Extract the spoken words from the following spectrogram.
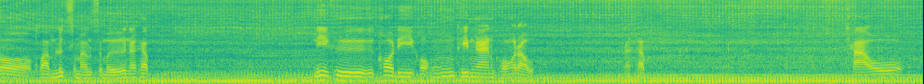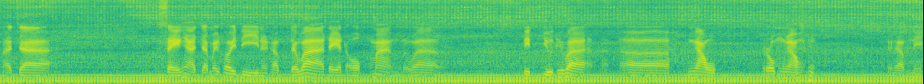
ก็ความลึกสม่ำเสมอนะครับ นี่คือข้อดีของทีมงานของเรานะครับ เช้าอาจจะแสงอาจจะไม่ค่อยดีนะครับ แต่ว่าแดดออกมากแต่ว่าติดอยู่ที่ว่าเอ่อเงาร่มเงา นะครับนี่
